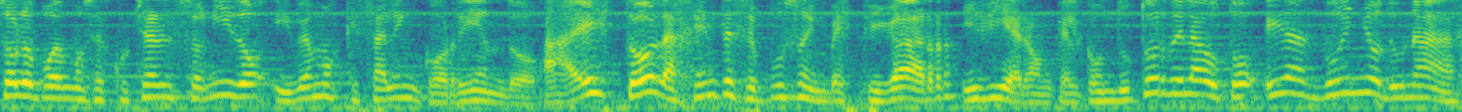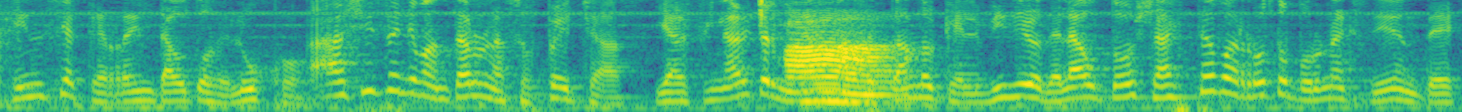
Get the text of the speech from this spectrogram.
Solo podemos escuchar el sonido y vemos que salen corriendo. A esto la gente se puso a investigar y dieron que el conductor del auto era dueño de una agencia que renta autos de lujo. Allí se levantaron las sospechas y al final terminaron ah. aceptando que el vidrio del auto ya estaba roto por un accidente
